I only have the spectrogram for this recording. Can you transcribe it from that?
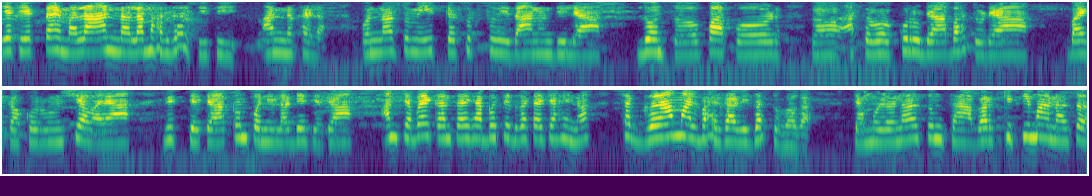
एक एक टायमाला अन्नाला महाग झालती ती अन्न खायला. पण ना तुम्ही इतक्या सुख सुविधा आणून दिल्या. लोणचं पापड असं कुरुड्या भातुड्या बायका करून शेवाळ्या विकते त्या कंपनीला देते त्या. आमच्या बायकांचा ह्या बचत गटाच्या आहे ना सगळा माल बाहेर गावी जातो बघा. त्यामुळं ना तुमचा आभार किती मानावतं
